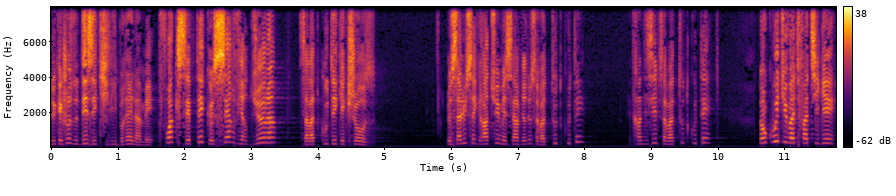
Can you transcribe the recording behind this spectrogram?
quelque chose de déséquilibré là, mais faut accepter que servir Dieu là, ça va te coûter quelque chose. Le salut c'est gratuit, mais servir Dieu ça va tout te coûter. Être un disciple ça va tout te coûter. Donc oui, tu vas être fatigué.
